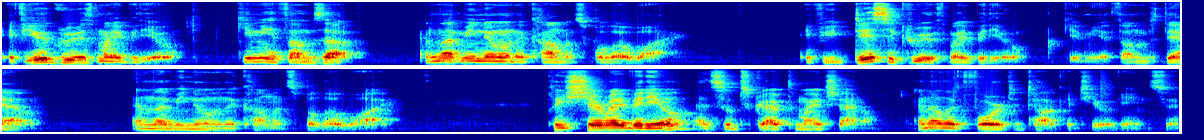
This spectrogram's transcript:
If you agree with my video, give me a thumbs up and let me know in the comments below why. If you disagree with my video, give me a thumbs down and let me know in the comments below why. Please share my video and subscribe to my channel, and I look forward to talking to you again soon.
